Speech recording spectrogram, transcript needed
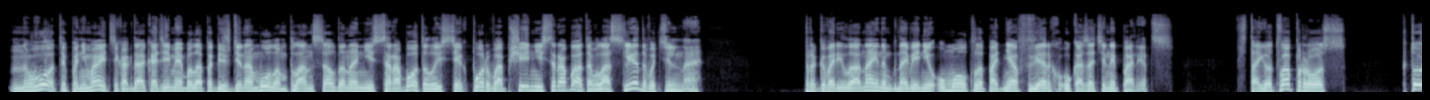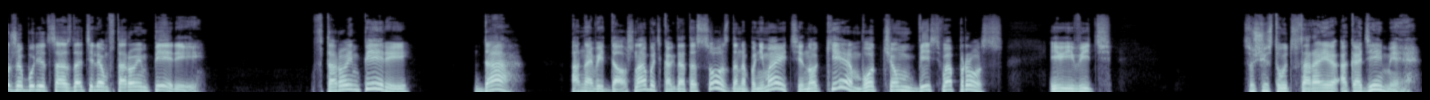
Ну вот, и понимаете, когда Академия была побеждена Мулом, план Селдона не сработал и с тех пор вообще не срабатывал, а следовательно... Проговорила она и на мгновение умолкла, подняв вверх указательный палец. Встает вопрос. Кто же будет создателем Второй Империи? Второй Империи? Да, она ведь должна быть когда-то создана, понимаете? Но кем? Вот в чем весь вопрос. И ведь существует вторая академия.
